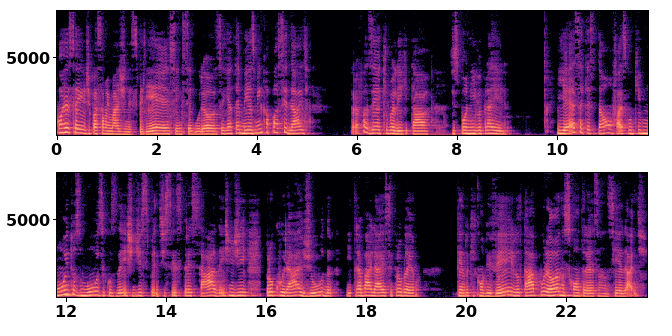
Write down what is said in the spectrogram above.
com receio de passar uma imagem de inexperiência, insegurança e até mesmo incapacidade para fazer aquilo ali que está disponível para ele. E essa questão faz com que muitos músicos deixem de, de, se expressar, deixem de procurar ajuda e trabalhar esse problema, tendo que conviver e lutar por anos contra essa ansiedade.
